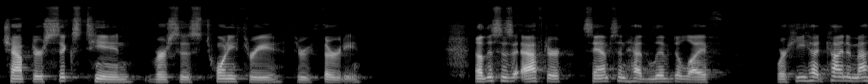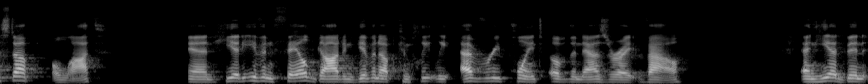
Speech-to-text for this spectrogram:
chapter 16, verses 23 through 30. Now, this is after Samson had lived a life where he had kind of messed up a lot, and he had even failed God and given up completely every point of the Nazarite vow and he had been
